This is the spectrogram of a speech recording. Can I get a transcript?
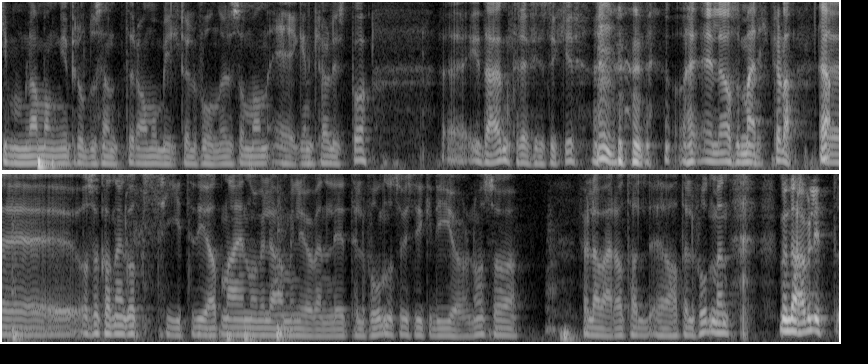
himla mange produsenter av mobiltelefoner som man egentlig har lyst på. Eh, Det er en tre-fire stykker. Eller altså merker, da. Ja. Eh, og så kan jeg godt si til de at nei, nå vil jeg ha miljøvennlig telefon. Og så hvis ikke de gjør noe, så får jeg la være å ta, ha telefon. Men, men det er vel litt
